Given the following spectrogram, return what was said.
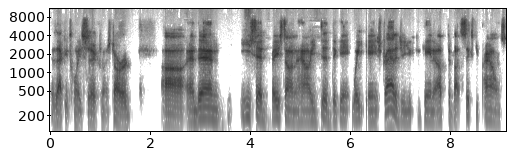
Was actually 26 when I started. Uh, and then he said, based on how he did the gain, weight gain strategy, you could gain up to about 60 pounds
